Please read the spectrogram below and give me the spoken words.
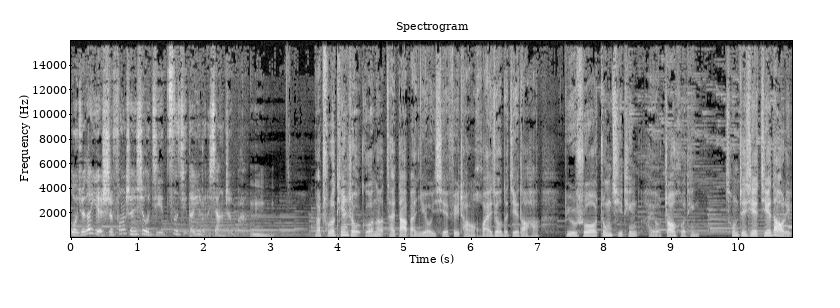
我觉得也是丰臣秀吉自己的一种象征吧。嗯，那除了天守阁呢，在大阪也有一些非常怀旧的街道哈，比如说中崎町，还有昭和町。从这些街道里，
